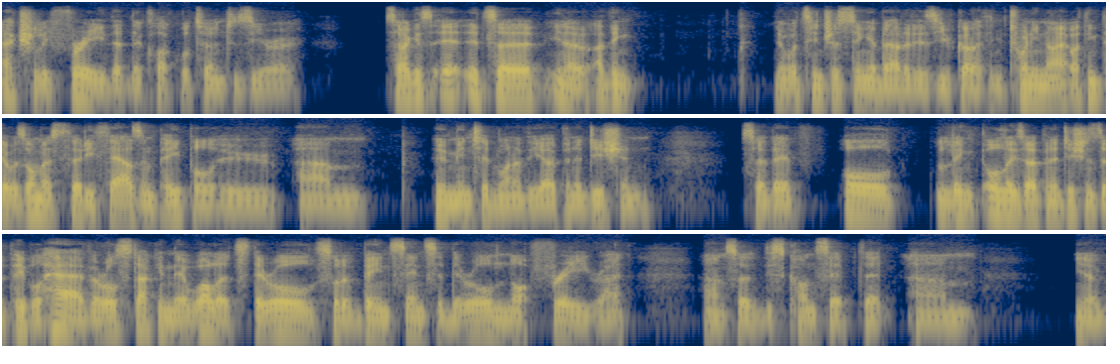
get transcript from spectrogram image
actually free, that the clock will turn to zero. So I guess it, it's a you know I think you know what's interesting about it is you've got I think 29 I think there was almost 30,000 people who um, who minted one of the open edition. So they've all linked all these open editions that people have are all stuck in their wallets. They're all sort of being censored. They're all not free, right? Um, so this concept that um, you know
